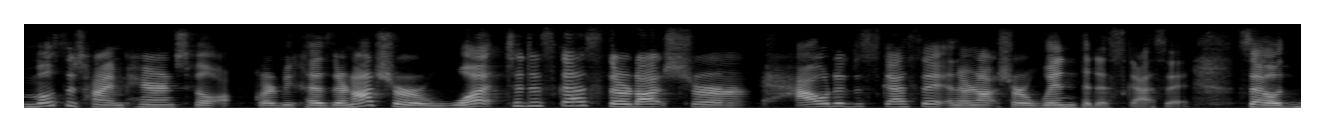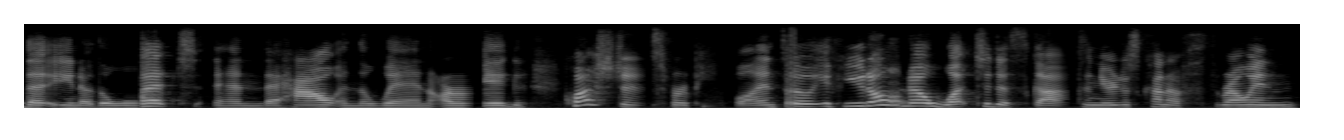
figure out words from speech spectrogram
most of the time parents parents feel awkward because they're not sure what to discuss, they're not sure how to discuss it, and they're not sure when to discuss it. So the you know the what and the how and the when are big questions for people. And so if you don't know what to discuss and you're just kind of throwing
